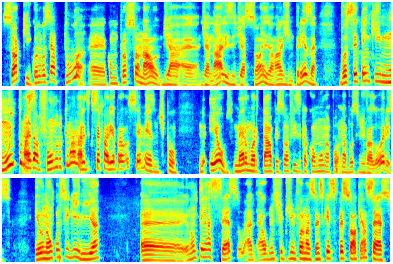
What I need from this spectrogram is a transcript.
Só que quando você atua é, como profissional de, é, de análise de ações, de análise de empresa, você tem que ir muito mais a fundo do que uma análise que você faria para você mesmo. Tipo, eu, mero mortal, pessoa física comum na, na Bolsa de Valores, eu não conseguiria. É, eu não tenho acesso a, a, alguns tipos de informações que esse pessoal tem acesso.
